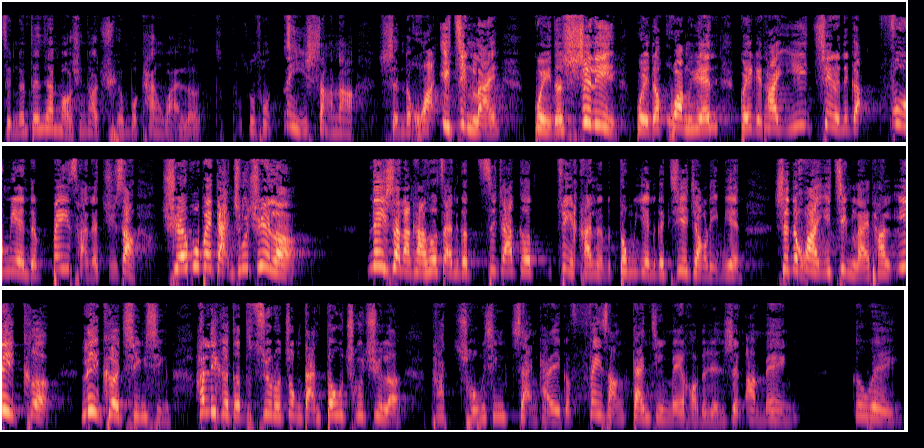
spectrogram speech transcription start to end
整个登山宝训他全部看完了。他说：“从那一刹那，神的话一进来，鬼的势力、鬼的谎言、鬼给他一切的那个负面的、悲惨的、沮丧，全部被赶出去了。”那一刹那，看说，在那个芝加哥最寒冷的冬夜，那个街角里面，神的话一进来，他立刻立刻清醒，他立刻的所有的重担都出去了，他重新展开了一个非常干净美好的人生。阿门。各位，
